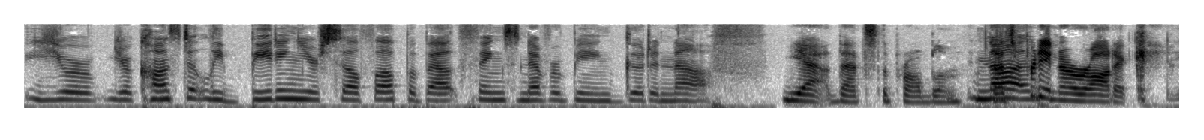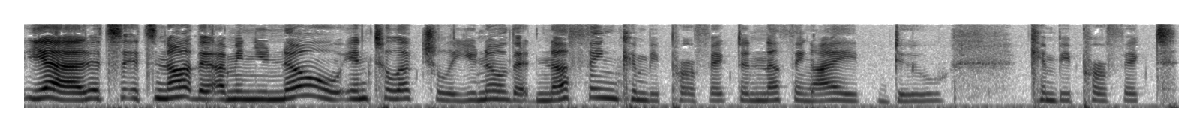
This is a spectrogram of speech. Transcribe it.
you're you're constantly beating yourself up about things never being good enough. yeah, that's the problem. Not- that's pretty neurotic. Yeah, it's it's not that. I mean, you know, intellectually, you know that nothing can be perfect, and nothing I do can be perfect.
